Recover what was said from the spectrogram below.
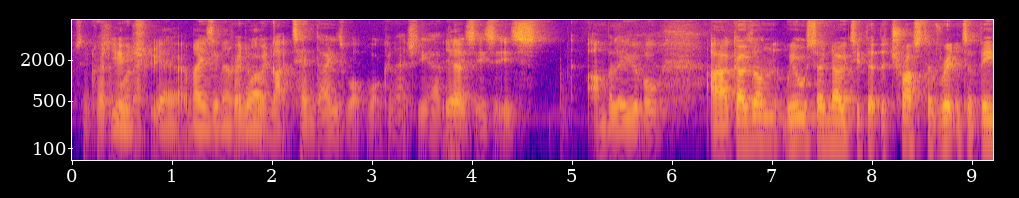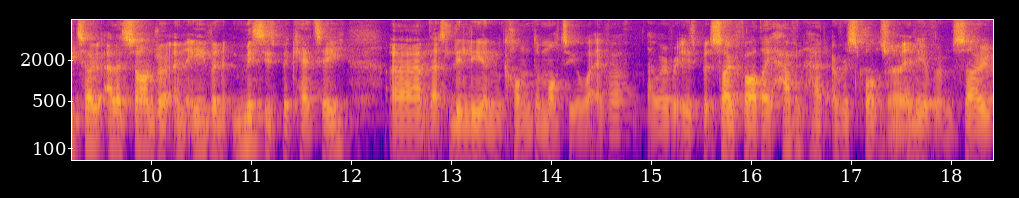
It's incredible. huge. it? Yeah, amazing. incredible in like 10 days what, what can actually happen. Yeah. It's, it's, it's unbelievable. Uh, goes on, we also noted that the Trust have written to Vito, Alessandro, and even Mrs. Becchetti. Um, that's Lillian Condomotti or whatever, however it is. But so far, they haven't had a response from any of them. So,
